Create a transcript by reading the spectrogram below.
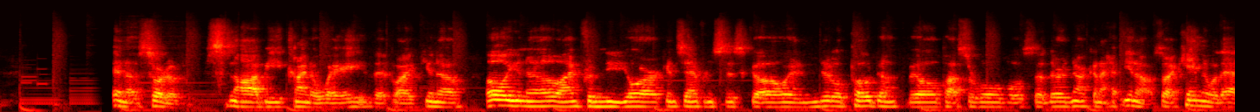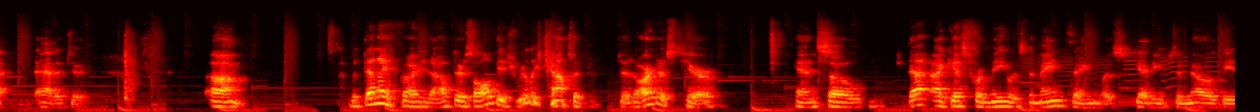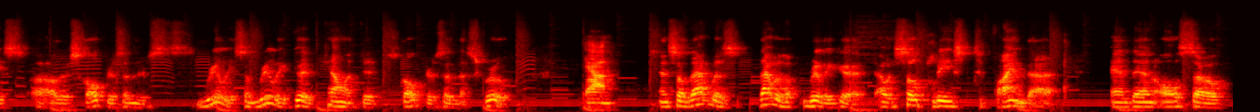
in a sort of snobby kind of way that, like, you know, oh, you know, I'm from New York and San Francisco and little Podunkville, Paso Robles, so they're not going to have, you know, so I came in with that attitude. Um, but then I find out there's all these really talented artists here. And so that, I guess, for me was the main thing was getting to know these uh, other sculptors. And there's really some really good, talented sculptors in this group. Yeah. Um, and so that was that was really good. I was so pleased to find that, and then also,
